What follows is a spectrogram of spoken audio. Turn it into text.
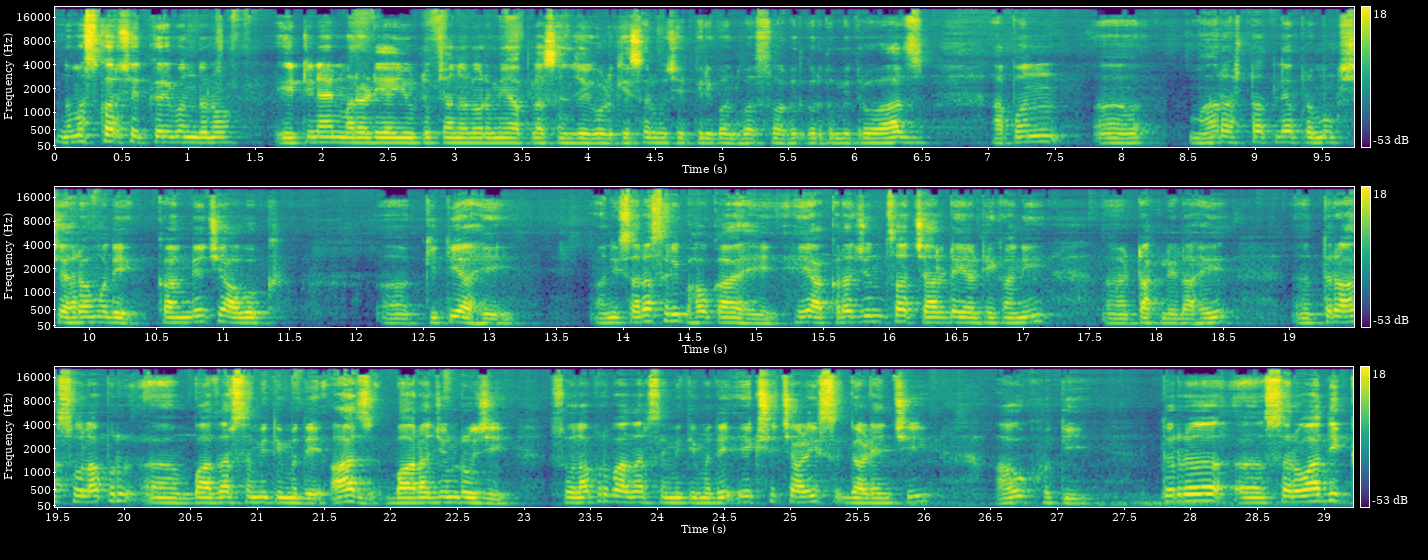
नमस्कार शेतकरी बंधनो. एटी नाईन मराठी या यूट्यूब चॅनलवर मी आपला संजय गोडके सर्व शेतकरी बांधवास स्वागत करतो. मित्र आज आपण महाराष्ट्रातल्या प्रमुख शहरामध्ये कांद्याची आवक किती आहे आणि सरासरी भाव काय आहे हे अकरा जूनचा चार्ट या ठिकाणी टाकलेला आहे. तर आज सोलापूर बाजार समितीमध्ये आज बारा जून रोजी सोलापूर बाजार समितीमध्ये एकशे चाळीस गाड्यांची आवक होती. तर सर्वाधिक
